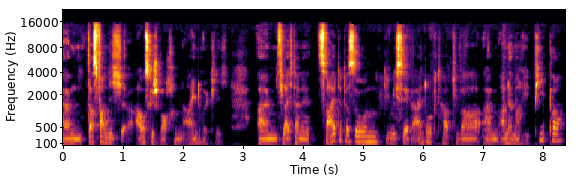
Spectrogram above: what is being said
Ähm, das fand ich ausgesprochen eindrücklich. Ähm, vielleicht eine zweite Person, die mich sehr beeindruckt hat, war ähm, Annemarie Pieper.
